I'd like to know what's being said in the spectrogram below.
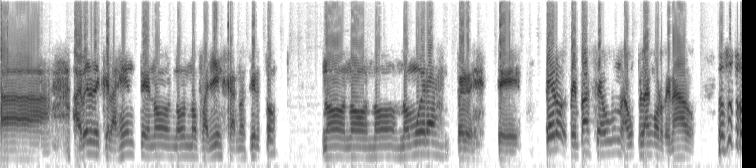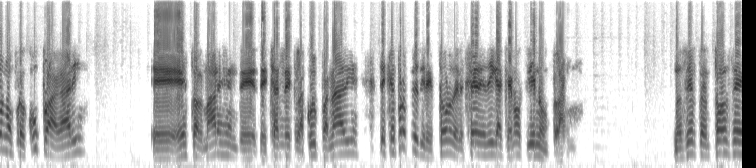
a, a, ver de que la gente no, no, no fallezca, ¿no es cierto? No, no, no, no muera, pero, este, pero en base a un, a un plan ordenado. Nosotros nos preocupa, Gary, eh, esto al margen de, de, echarle la culpa a nadie, de que el propio director del CEDE diga que no tiene un plan. ¿No es cierto? Entonces,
